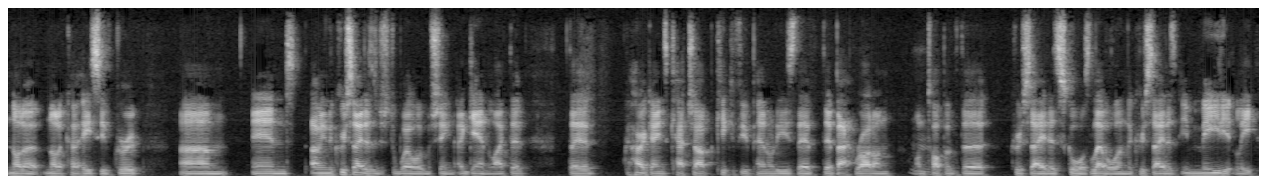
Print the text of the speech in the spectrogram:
not a not a cohesive group. Um, and I mean, the Crusaders are just a well-oiled machine again. Like the the Hurricanes catch up, kick a few penalties. They're they're back right on on top of the Crusaders scores level, and the Crusaders immediately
